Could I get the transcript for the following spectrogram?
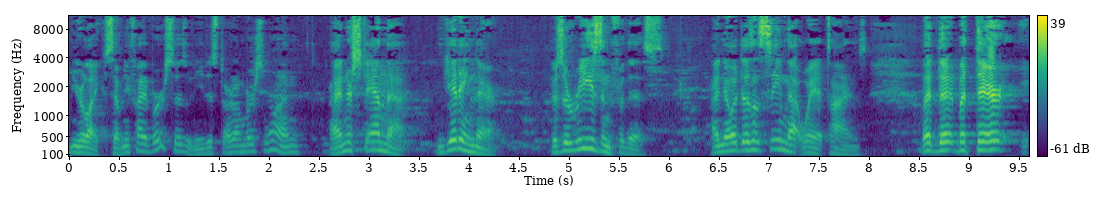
You're like 75 verses. We need to start on verse one. I understand that. I'm getting there. There's a reason for this. I know it doesn't seem that way at times, but there, but there,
